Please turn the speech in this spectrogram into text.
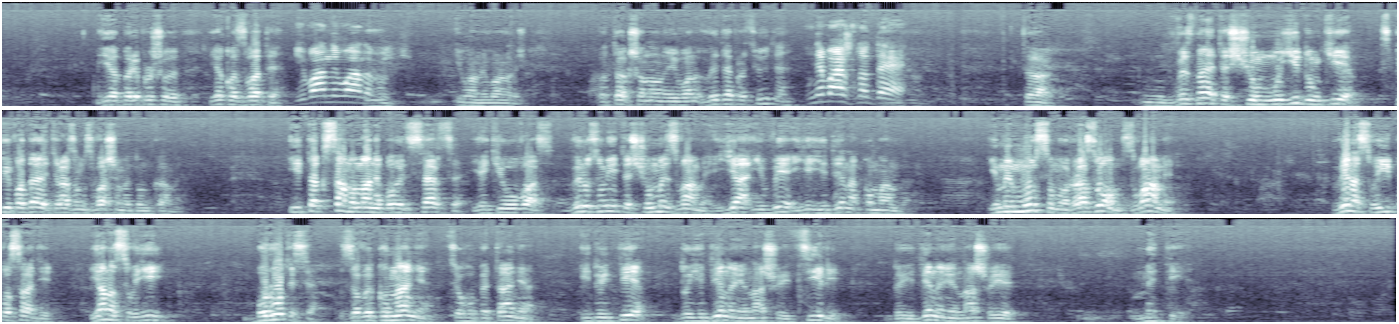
Я перепрошую, як вас звати? Іван Іванович, Іван Іванович. Отак, шановний Іван, ви де працюєте? неважно де. Так. Ви знаєте, що мої думки співпадають разом з вашими думками. І так само в мене болить серце, як і у вас. Ви розумієте, що ми з вами, я і ви є єдина команда. І ми мусимо разом з вами, ви на своїй посаді, я на своїй, боротися за виконання цього питання і дійти до єдиної нашої цілі, до єдиної нашої мети.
